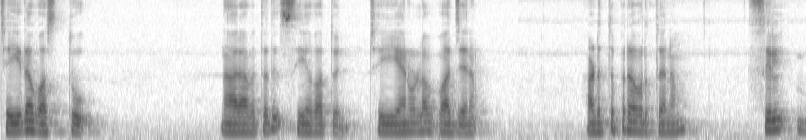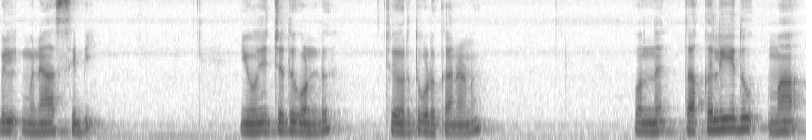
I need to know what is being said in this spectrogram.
ചെയ്ത വസ്തു. നാലാമത്തത് സീഹത്തുൻ ചെയ്യാനുള്ള വചനം. അടുത്ത പ്രവർത്തനം സിൽ ബിൽ മുനാസിബി. യോജിച്ചതുകൊണ്ട് ചേർത്ത് കൊടുക്കാനാണ് ഒന്ന് തഖലീദു മ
